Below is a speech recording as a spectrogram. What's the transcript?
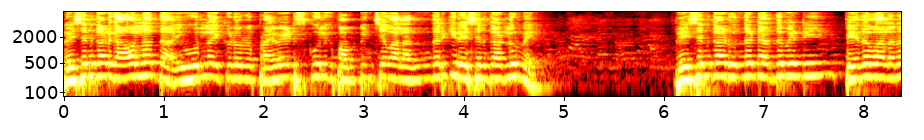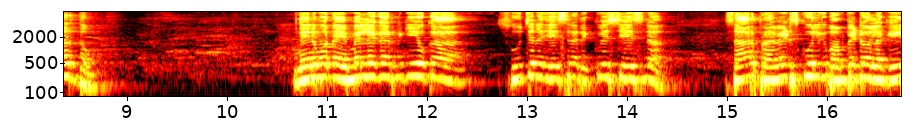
రేషన్ కార్డు కావాలన్నా ఈ ఊర్లో ఇక్కడ ఉన్న ప్రైవేట్ స్కూల్కి పంపించే వాళ్ళందరికీ రేషన్ కార్డులు ఉన్నాయి. రేషన్ కార్డు ఉందంటే అర్థం ఏంటి పేదవాళ్ళని అర్థం. నేను మొన్న ఎమ్మెల్యే గారికి ఒక సూచన చేసిన రిక్వెస్ట్ చేసిన సార్ ప్రైవేట్ స్కూల్కి పంపేటోళ్ళకి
